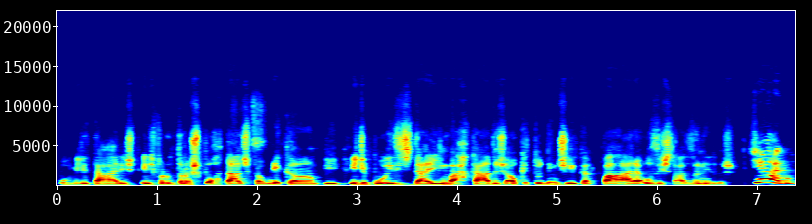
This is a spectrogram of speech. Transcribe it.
por militares. Eles foram transportados para a Unicamp e depois daí embarcados, ao que tudo indica, para os Estados Unidos. Tiago,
